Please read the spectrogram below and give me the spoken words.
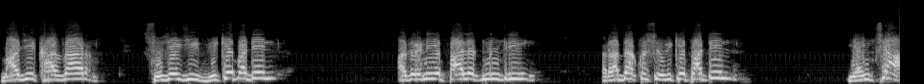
माजी खासदार सुजयजी विखे पाटील आदरणीय पालकमंत्री राधाकृष्ण विखे पाटील यांच्या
